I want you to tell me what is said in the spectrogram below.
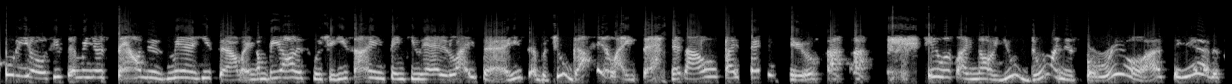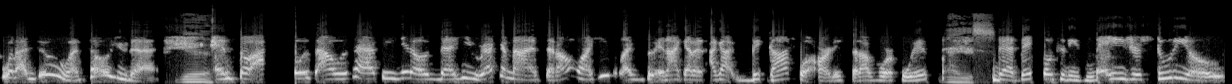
studios. He said, man, your sound is, man, he said, I'm gonna be honest with you. He said, I didn't think you had it like that. He said, but you got it like that. And I was like, thank you. he was like, no, you doing this for real. I said, yeah, that's what I do. I told you that. Yeah. And so I was I was happy, you know, that he recognized that. I'm like, he's like, and I got a, I got big gospel artists that I've worked with nice. that they go to these major studios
